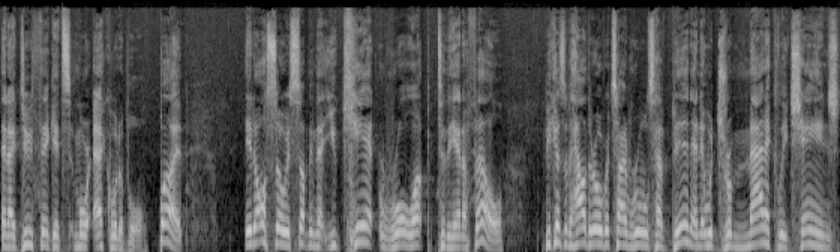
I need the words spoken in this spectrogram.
and I do think it's more equitable. But it also is something that you can't roll up to the NFL because of how their overtime rules have been, and it would dramatically change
